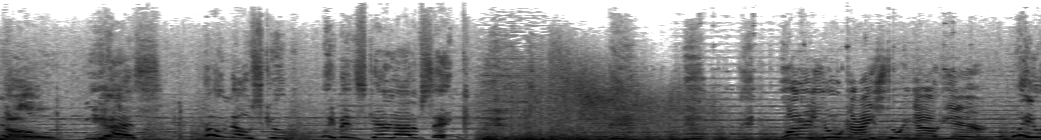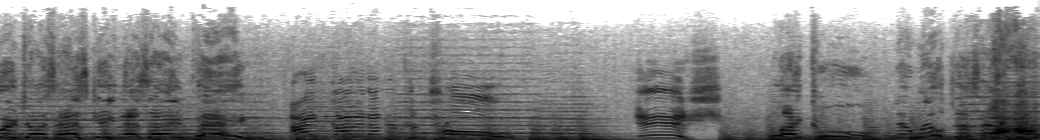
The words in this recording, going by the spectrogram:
No. Yes! Oh no, Scoob! We've been scared out of sync! What are you guys doing out here? We were just asking the same thing! I've got it under control. Ish. Like, cool! Then we'll just have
